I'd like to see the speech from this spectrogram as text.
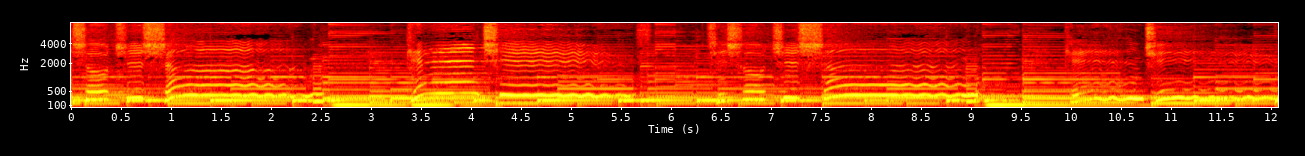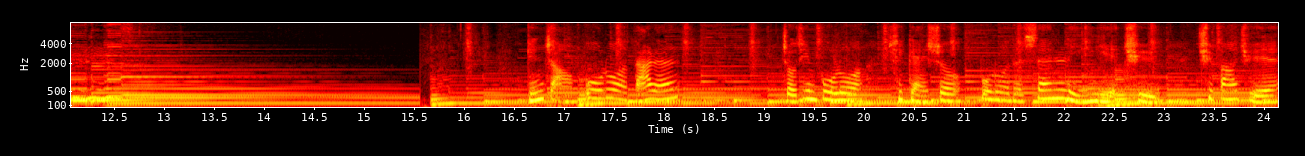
牵手之声，Can cheers，牵手之声，Can cheers。寻找部落达人，走进部落，去感受部落的山林野趣，去发掘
